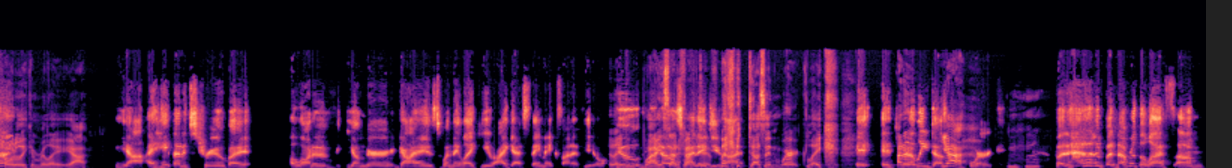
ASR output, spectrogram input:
totally can relate. Yeah. yeah, I hate that it's true, but a lot of younger guys, when they like you, I guess they make fun of you. Like, who, why who is that knows why they do like, that? it doesn't work. Like, It, it really doesn't yeah. work. mhm. but but nevertheless um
